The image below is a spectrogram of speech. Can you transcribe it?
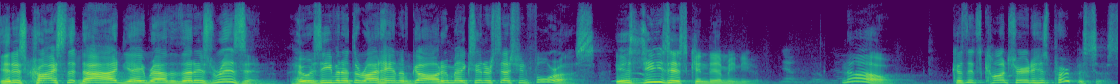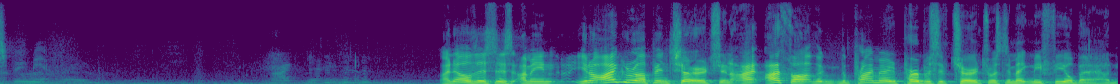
It is Christ that died, yea, rather, that is risen, who is even at the right hand of God, who makes intercession for us. Is Jesus condemning you? No, because it's contrary to his purposes. I know this is, I mean, you know, I grew up in church and I, I thought the, the primary purpose of church was to make me feel bad.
